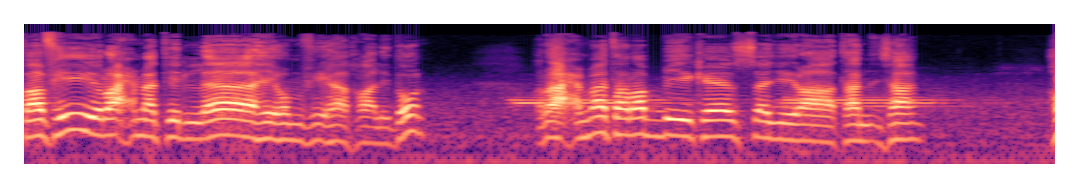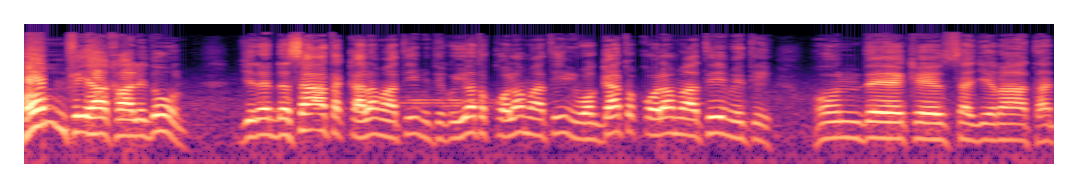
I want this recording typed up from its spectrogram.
ففي رحمة الله هم فيها خالدون رحمة ربي كيس جراتا إنسان هم فيها خالدون جرند ساعة قلماتي متي قيات قلماتي وقات قلماتي متي هندي كيس جراتا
